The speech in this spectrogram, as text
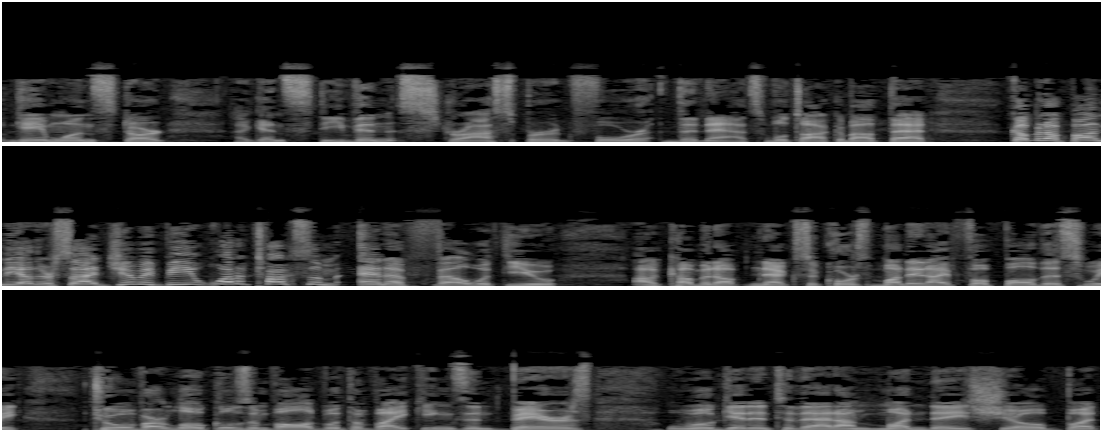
game one start against Stephen Strasburg for the Nats. We'll talk about that. Coming up on the other side, Jimmy B, want to talk some NFL with you uh, coming up next. Of course, Monday Night Football this week. Two of our locals involved with the Vikings and Bears. We'll get into that on Monday's show, but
